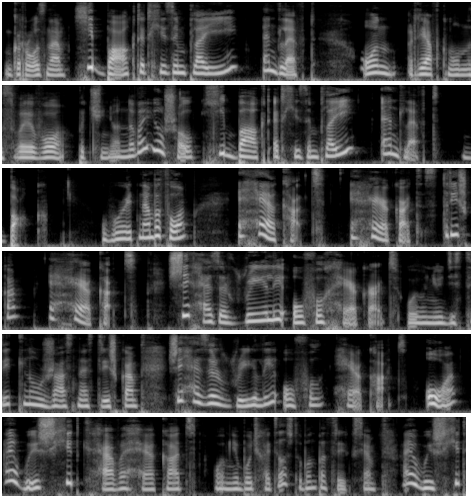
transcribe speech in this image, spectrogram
грозно. He barked at his employee and left. Он рявкнул на своего подчиненного и ушел. He barked at his employee and left. Bark. Word number four. A haircut. A haircut. Стрижка. A haircut. She has a really awful haircut. Ой, у нее действительно ужасная стрижка. She has a really awful haircut. Or I wish he'd have a haircut. Ой, мне бы очень хотелось, чтобы он постригся. I wish he'd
